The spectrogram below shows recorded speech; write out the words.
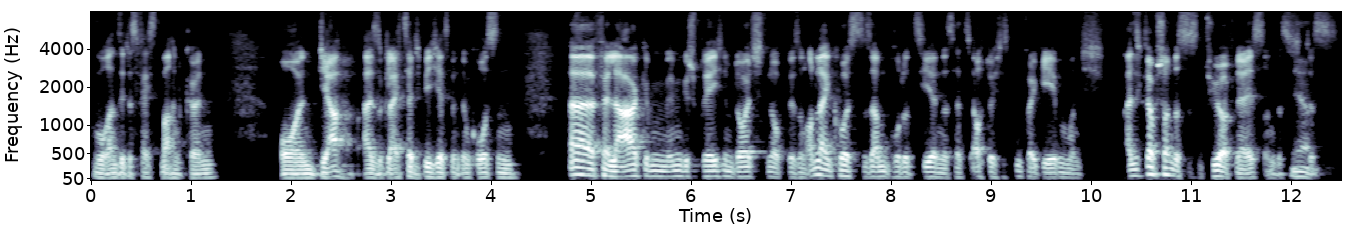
woran sie das festmachen können. Und ja, also gleichzeitig bin ich jetzt mit einem großen äh, Verlag im, im Gespräch im Deutschen, ob wir so einen Online-Kurs zusammen produzieren. Das hat sich auch durch das Buch ergeben. Und ich, also ich glaube schon, dass es ein Türöffner ist und dass ja. ich das,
